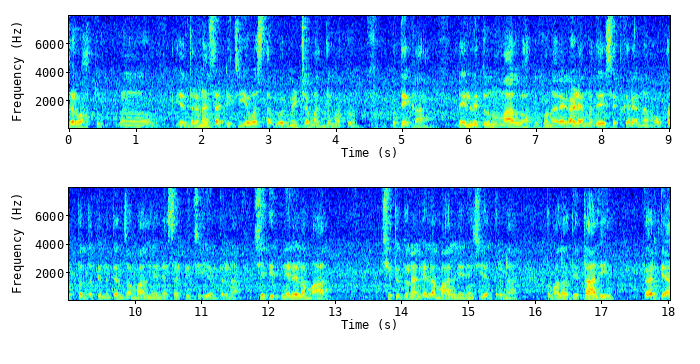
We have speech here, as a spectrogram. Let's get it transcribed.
जर वाहतूक यंत्रणासाठीची व्यवस्था गव्हर्मेंटच्या माध्यमातून होते का? रेल्वेतून माल वाहतूक होणाऱ्या गाड्यामध्ये शेतकऱ्यांना मोफत पद्धतीने त्यांचा माल नेण्यासाठीची यंत्रणा शेतीत नेलेला माल शेतीतून आणलेला माल नेण्याची यंत्रणा तुम्हाला देता आली तर त्या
